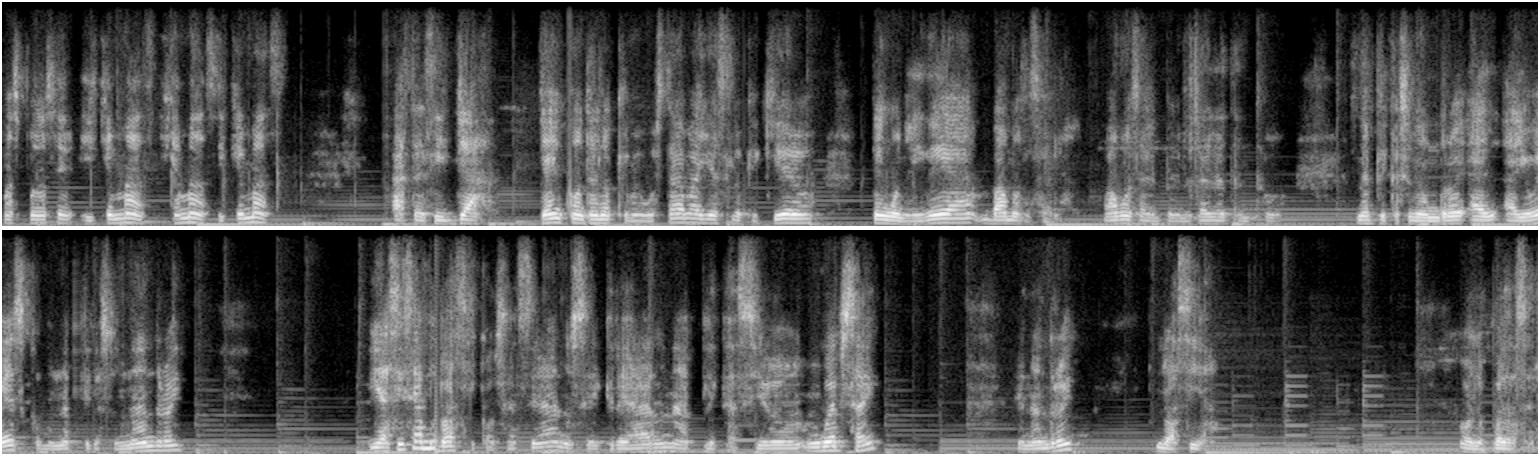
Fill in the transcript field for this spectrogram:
más puedo hacer? ¿Y qué más? ¿Y qué más? ¿Y qué más? Hasta decir, ya, ya encontré lo que me gustaba, ya es lo que quiero, tengo una idea, vamos a hacerla. Vamos a implementarla tanto una aplicación Android, iOS como una aplicación Android. Y así sea muy básico, o sea, sea, no sé, crear una aplicación, un website en Android, lo hacía. O lo puedo hacer.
